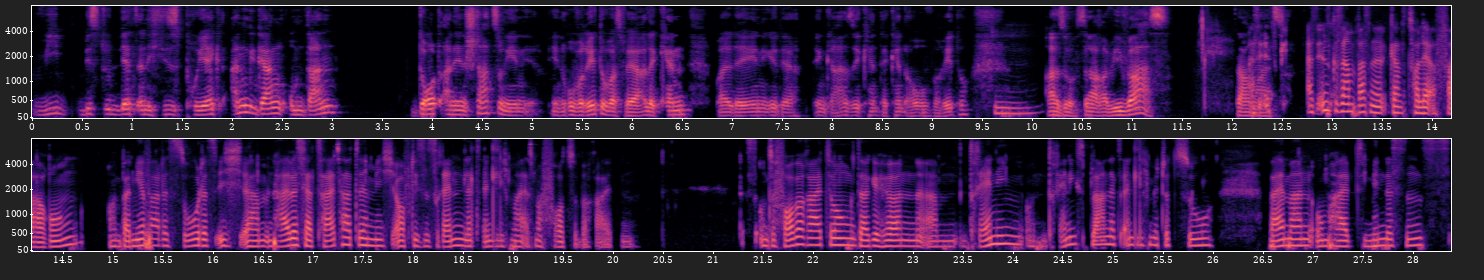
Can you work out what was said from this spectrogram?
wie bist du letztendlich dieses Projekt angegangen, um dann dort an den Start zu gehen in Rovereto, was wir ja alle kennen, weil derjenige, der den Gardasee kennt, der kennt auch Rovereto. Mhm. Also Sarah, wie war's damals? Also, ins, also insgesamt war es eine ganz tolle Erfahrung. Und bei mir war das so, dass ich ähm, ein halbes Jahr Zeit hatte, mich auf dieses Rennen letztendlich mal erstmal vorzubereiten. Unsere Vorbereitung, da gehören ähm, Training und ein Trainingsplan letztendlich mit dazu, weil man, um halt mindestens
